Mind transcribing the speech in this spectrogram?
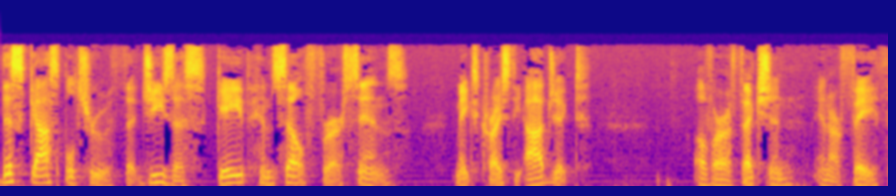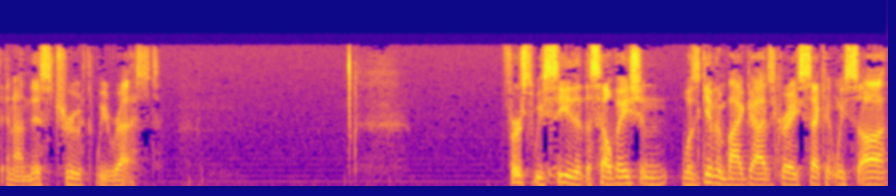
This gospel truth that Jesus gave Himself for our sins makes Christ the object of our affection and our faith, and on this truth we rest. First, we see that the salvation was given by God's grace. Second, we saw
